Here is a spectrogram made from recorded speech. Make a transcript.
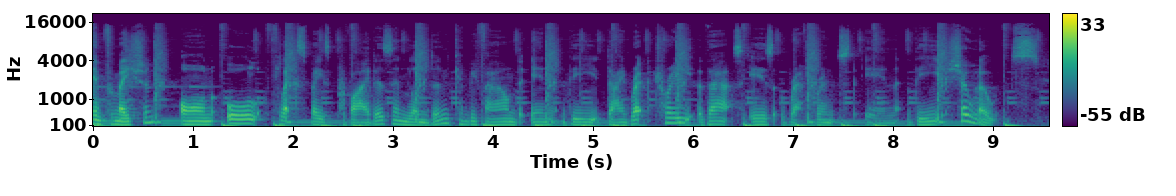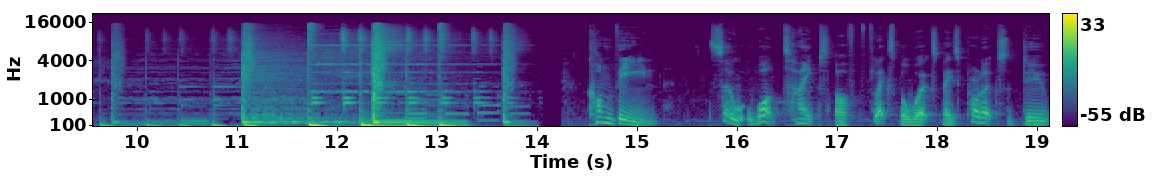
Information on all FlexSpace providers in London can be found in the directory that is referenced in the show notes. Convene. So, what types of flexible workspace products do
